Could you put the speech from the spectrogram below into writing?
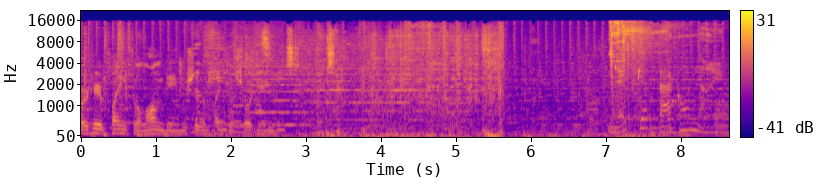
We're here playing for the long game. We should have been playing for the short game. Let's get back online.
